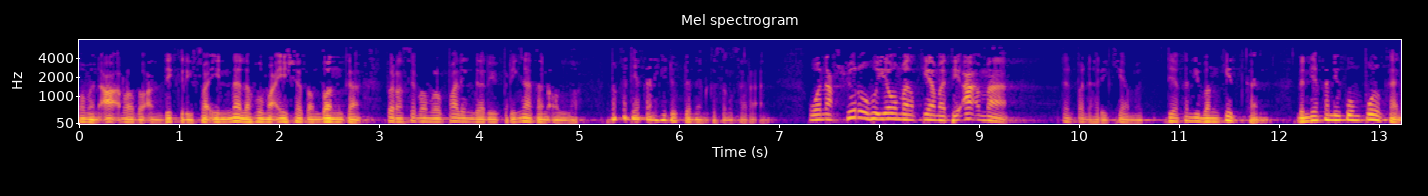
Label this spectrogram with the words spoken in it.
Waman a'radu an dzikri fa inna lahu ma'isyatan dhanka. Barang siapa berpaling dari peringatan Allah, maka dia akan hidup dengan kesengsaraan. Wa nahsyuruhu yaumal qiyamati a'ma dan pada hari kiamat dia akan dibangkitkan dan dia akan dikumpulkan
